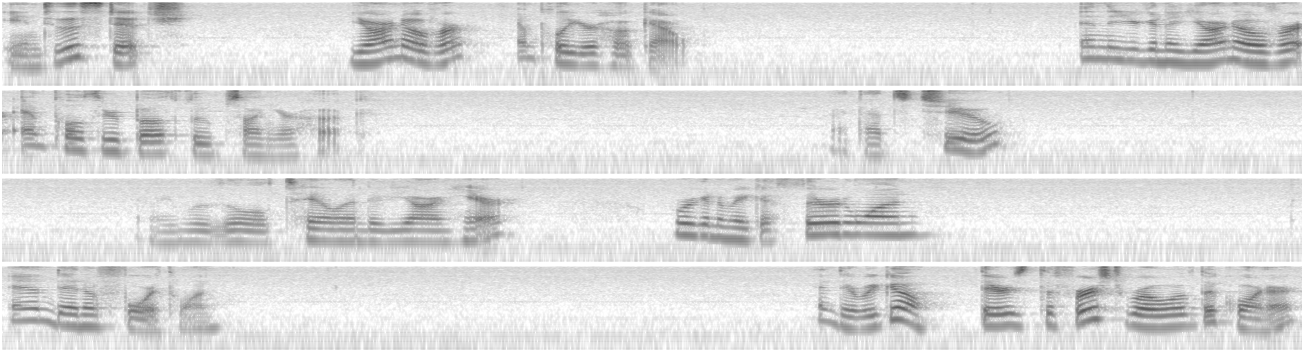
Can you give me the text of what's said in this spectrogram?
into the stitch, yarn over, and pull your hook out. And then you're going to yarn over and pull through both loops on your hook. Right, that's two. And we move the little tail end of yarn here. We're going to make a third one and then a fourth one. And there we go. There's the first row of the corner.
